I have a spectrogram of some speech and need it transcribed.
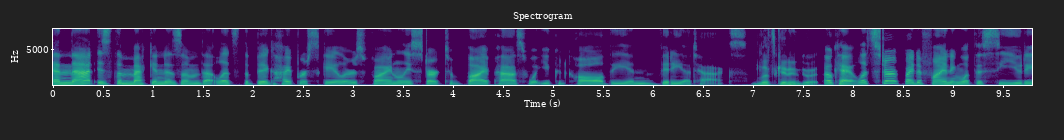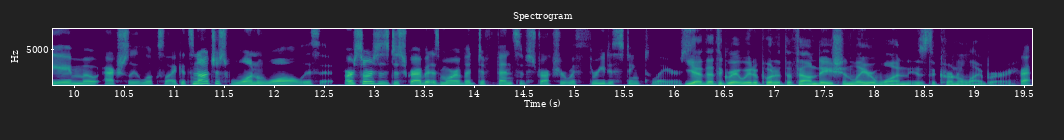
And that is the mechanism that lets the big hyperscalers finally start to bypass what you could call the NVIDIA tax. Let's get into it. Okay, let's start by defining what the CUDA moat actually looks like. It's not just one wall, is it? Our sources describe it as more of a defensive structure with three distinct layers. Yeah, that's a great way to put it. The foundation layer one is the kernel library. Right.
